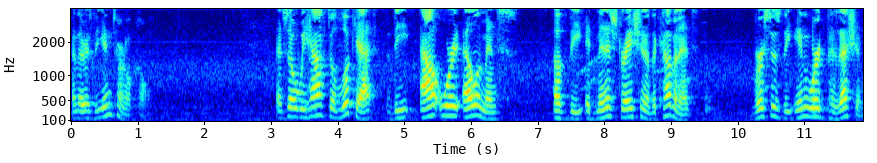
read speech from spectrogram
and there is the internal call. And so we have to look at the outward elements of the administration of the covenant versus the inward possession.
